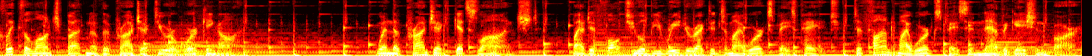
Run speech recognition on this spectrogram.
click the Launch button of the project you are working on. When the project gets launched, by default you will be redirected to My Workspace page. To find My Workspace in navigation bar,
